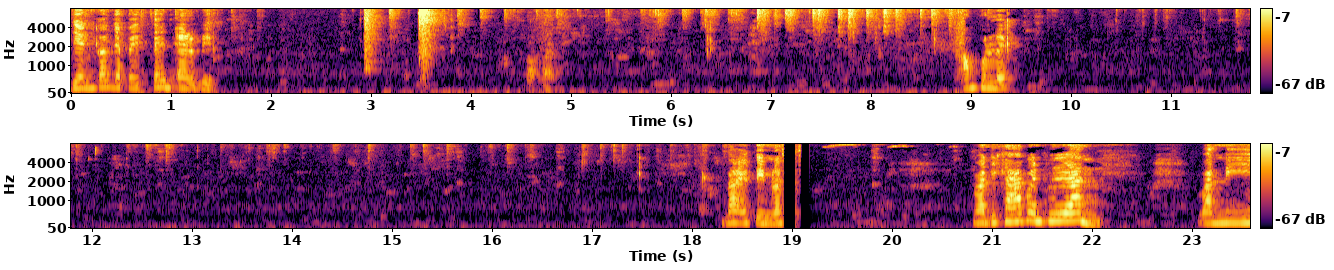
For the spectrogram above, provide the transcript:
เย็นก็จะไปเต้นแอโรบิกน้องคนเล็กได้ไอติมแล้ว สวัสดีค่ะเพื่อนๆ วันนี้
